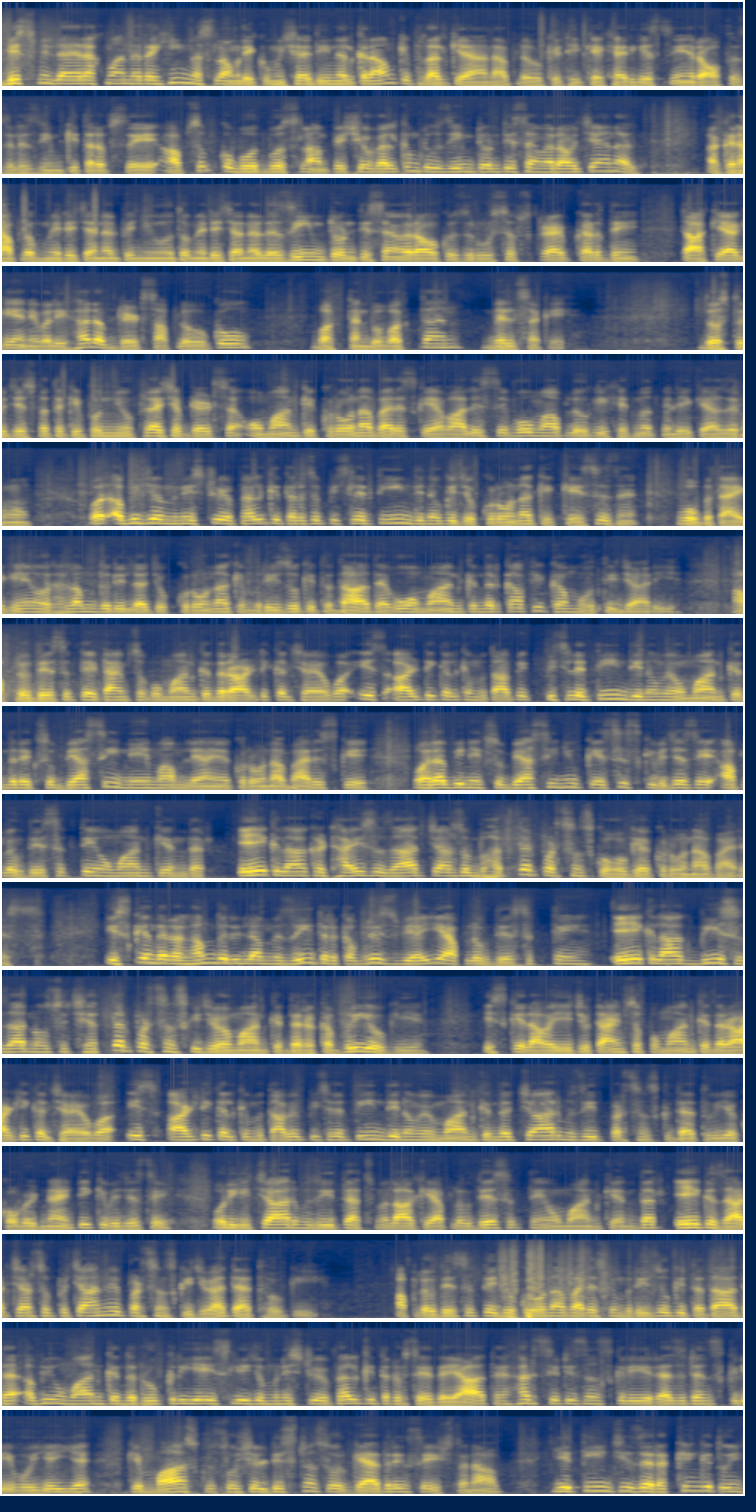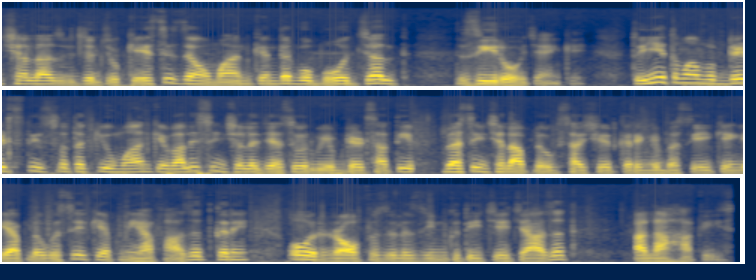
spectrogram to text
بسم اللہ الرحمن الرحیم، السلام علیکم مشاہدین الکرام کے فلال کیا حال آپ لوگوں کے؟ ٹھیک ہے، خیریت سے ہیں رافظ العظیم کی طرف سے آپ سب کو بہت بہت سلام پیش ہو welcome to Azeem twenty seven Rao channel اگر آپ لوگ میرے چینل پہ نیو ہو تو میرے channel Azeem twenty seven Rao کو ضرور سبسکرائب کر دیں تاکہ آگے آنے والی ہر اپڈیٹس آپ لوگوں کو وقتاً بوقتاً مل سکے۔ دوستو، جس وقت کی فل نیو فریش اپڈیٹس ہیں، عمان کے کرونا وائرس کے حوالے سے وہ میں آپ لوگوں کی خدمت میں لے کے حاضر ہوں۔ اور ابھی جو منسٹری آف ہیلتھ کی طرف سے پچھلے تین دنوں کے جو کرونا کے کیسز ہیں، وہ بتائے گئے ہیں۔ اور الحمدللہ جو کرونا کے مریضوں کی تعداد ہے، وہ عمان کے اندر کافی کم ہوتی جا رہی ہے۔ آپ لوگ دیکھ سکتے ہیں ٹائمس آف عمان کے اندر آرٹیکل شائع ہوا۔ اس آرٹیکل کے مطابق پچھلے تین دنوں میں عمان کے اندر ایک سو بیاسی نئے معاملے آئے ہیں کرونا وائرس کے۔ اور اب ان ایک سو بیاسی نیو کیسز کی وجہ سے آپ لوگ دیکھ سکتے ہیں، عمان کے اندر ایک لاکھ اٹھائیس ہزار چار سو بہتر پرسنس کو ہو گیا کرونا وائرس۔ اس کے اندر الحمدللہ مزید ریکوریز بھی آئی ہے آپ لوگ دیکھ سکتے ہیں۔ ایک لاکھ بیس ہزار نو سو چھہتر پرسنس کی جو عمان کے اندر ریکوری ہوگی ہے۔ اس کے علاوہ یہ جو ٹائمز آف عمان کے اندر آرٹیکل چھایا ہوا، اس آرٹیکل کے مطابق پچھلے تین دنوں میں عمان کے اندر چار مزید پرسنس کی ڈیتھ ہوئی ہے کووڈ نائنٹی کی وجہ سے۔ اور یہ چار مزید ڈیتھس ملا کے آپ لوگ دیکھ سکتے ہیں عمان کے اندر ایک ہزار چار سو پچانوے پرسنس کی جو ہے ڈیتھ ہوگی۔ آپ لوگ دیکھ سکتے ہیں جو کرونا وائرس کے مریضوں کی تعداد ہے، ابھی عمان کے اندر رک رہی ہے، اس لیے جو منسٹری آف ہیلتھ کی طرف سے ہدایات ہے ہر سٹیزنس کے لیے ریزیڈنس کے لیے وہ یہی ہے کہ ماسک سوشل ڈسٹنس اور گیدرنگ سے اجتناب۔ یہ تین چیزیں رکھیں گے تو انشاءاللہ جو کیسز ہیں عمان کے اندر وہ بہت جلد زیرو ہو جائیں گے۔ تو یہ تمام اپڈیٹس تھی اس وقت کی عمان کے والے سے۔ انشاءاللہ جیسے اور بھی اپڈیٹس آتی ہے ویسے انشاءاللہ آپ لوگوں کے ساتھ شیئر کریں گے۔ بس یہی کہیں گے آپ لوگوں سے کہ اپنی حفاظت کریں اور رو فضل عظیم کو دیجیے اجازت۔ اللہ حافظ۔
